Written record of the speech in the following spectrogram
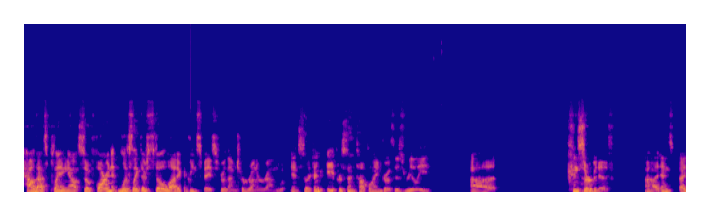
how that's playing out so far. And it looks like there's still a lot of green space for them to run around in. So I think 8% top line growth is really uh, conservative. Uh, and I,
